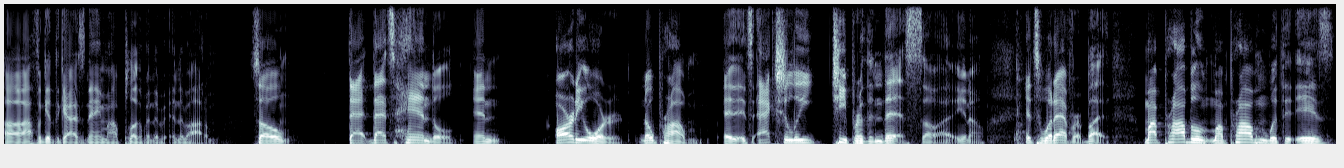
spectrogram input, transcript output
Uh, I forget the guy's name. I'll plug him in the in the bottom. So that that's handled and already ordered. No problem. It's actually cheaper than this, so uh, you know, it's whatever. But my problem, my problem with it is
